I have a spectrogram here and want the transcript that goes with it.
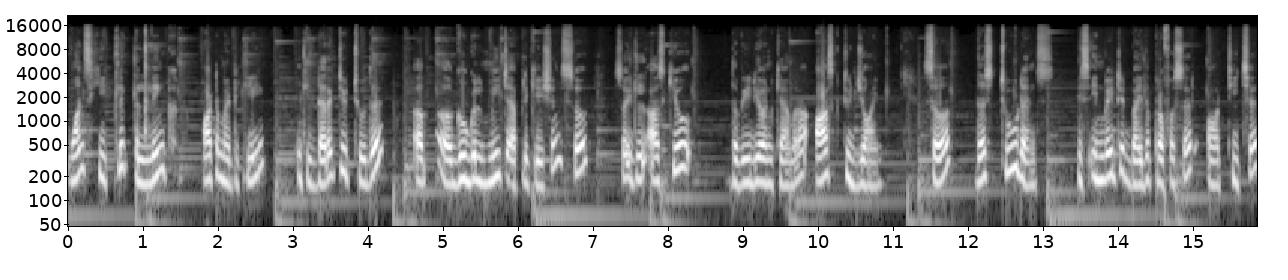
Once he click the link automatically it will direct you to the uh, uh, google meet application. So so it will ask you the video and camera ask to join. So the students is invited by the professor or teacher.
